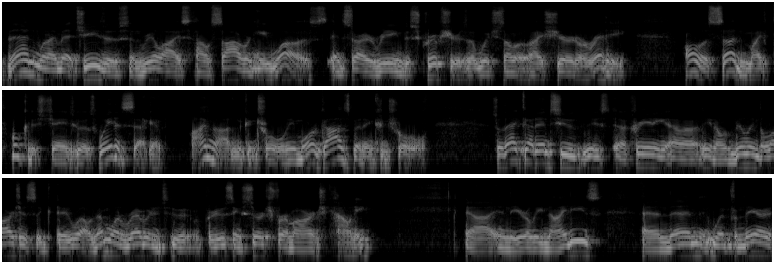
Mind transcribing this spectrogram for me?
Then, when I met Jesus and realized how sovereign he was and started reading the scriptures, of which some of I shared already, all of a sudden my focus changed. Goes, wait a second, I'm not in control anymore. God's been in control. So that got into uh, creating, uh, you know, building the largest, uh, well, number one revenue producing search firm Orange County uh, in the early 90s. And then went from there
